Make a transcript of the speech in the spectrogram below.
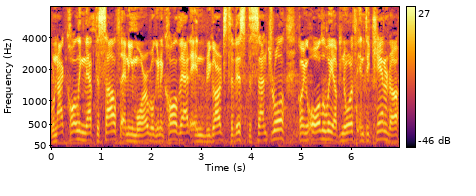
we're not calling that the South anymore. We're going to call that, in regards to this, the Central, going all the way up north into Canada.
